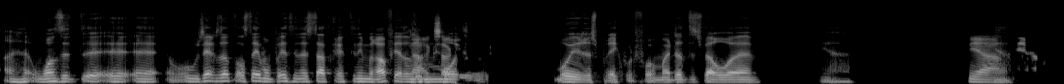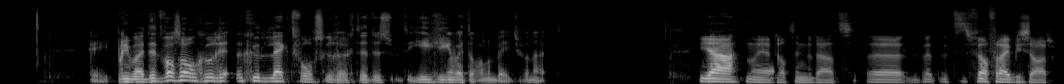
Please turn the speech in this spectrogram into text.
Eh, once het, eh, eh, eh, hoe zeggen ze dat? Als het eenmaal op internet staat, krijgt het niet meer af. Ja, dat is Ja, een exact. mooiere, mooiere spreekwoord voor. Maar dat is wel. eh, ja, Ja, Ja. oké, prima. Dit was al gelekt volgens geruchten. Dus hier gingen wij toch al een beetje vanuit. Ja nou ja, dat inderdaad. Eh, het is wel vrij bizar.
